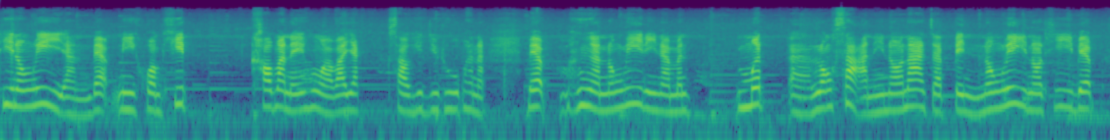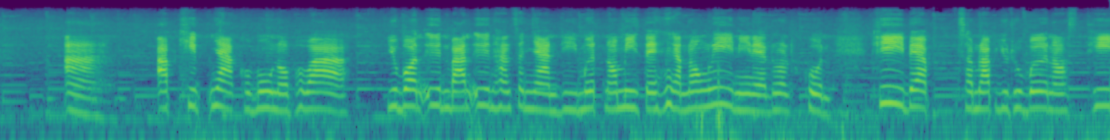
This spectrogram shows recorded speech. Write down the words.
ที่น้องลี่อันแบบมีความคิดเข้ามาในหัวว่าอยากเสาเฮ็ด YouTube หั่นะแบบเหือนน้องลี่นี่นะมันเมื่ออ่าลองสารนี้เนาะน่าจะเป็นน้องลี่เนาะที่แบบอ่าอัพคลิปยากขมูเนาะเพราะว่า อยู่บอนอื่นบ้านอื่นหันสัญญาณดีมืดเนาะมีแต่เหือนน้องลี่นี่แหละทุกคนที่แบบสำหรับยูทูบเบอร์เนาะที่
